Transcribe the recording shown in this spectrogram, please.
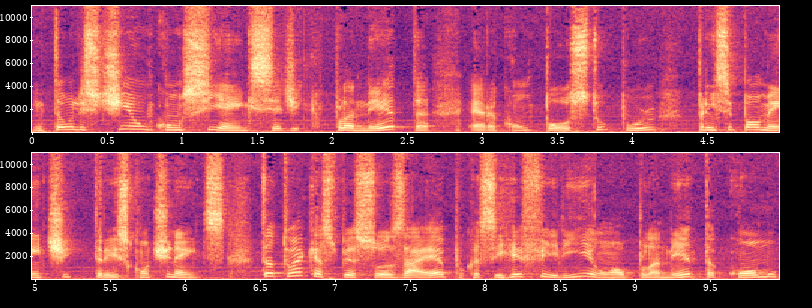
Então eles tinham consciência de que o planeta era composto por principalmente três continentes. Tanto é que as pessoas à época se referiam ao planeta como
